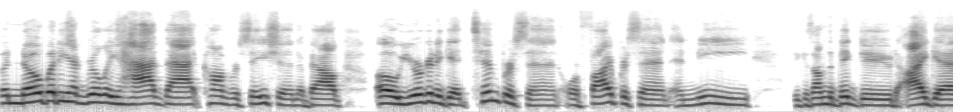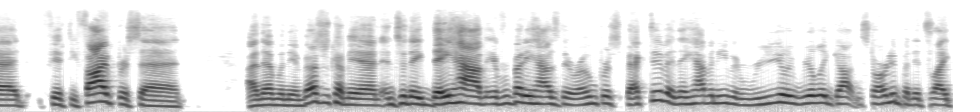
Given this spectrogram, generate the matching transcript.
but nobody had really had that conversation about oh, you're going to get 10% or 5%, and me, because I'm the big dude, I get 55%. And then when the investors come in, and so they they have everybody has their own perspective, and they haven't even really really gotten started. But it's like,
